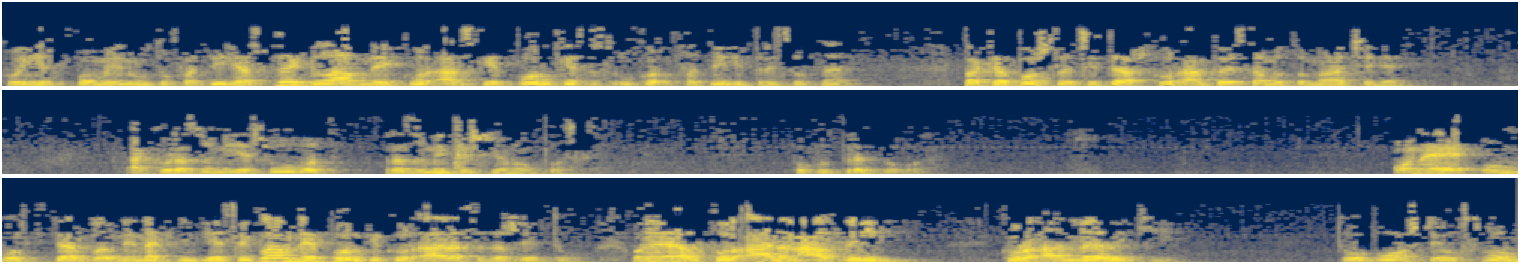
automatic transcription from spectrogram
koji je spomenut u Fatiha, sve glavne kuranske poruke su u Fatihi prisutne. Pa kad boš čitaš Kur'an, to je samo tumačenje. Ako razumiješ uvod, razumiješ i ono poslije. Poput predgovora. Ona je umul kitab glavnina knjige. Sve glavne poruke Kur'ana se drže tu. Ona je al-Kur'an al-Azim. Kur'an veliki. To bošnje u svom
